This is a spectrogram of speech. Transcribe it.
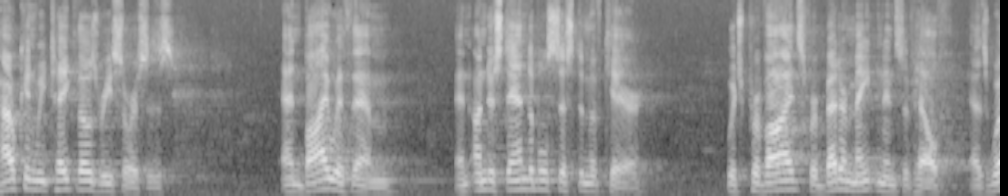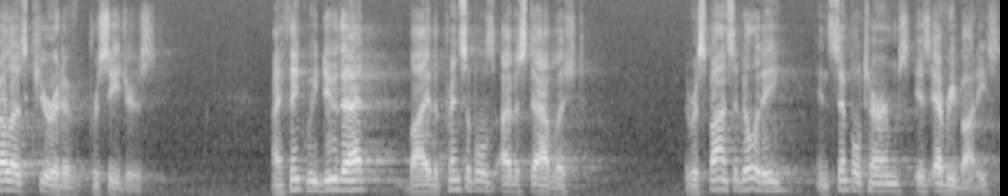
How can we take those resources and buy with them an understandable system of care which provides for better maintenance of health as well as curative procedures? I think we do that by the principles I've established. The responsibility, in simple terms, is everybody's.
